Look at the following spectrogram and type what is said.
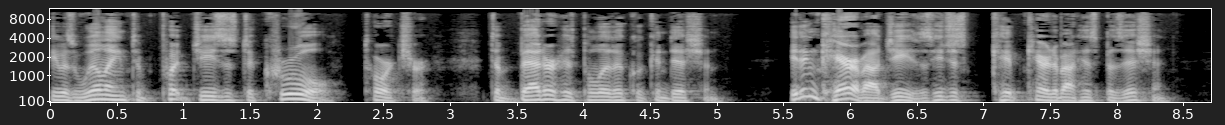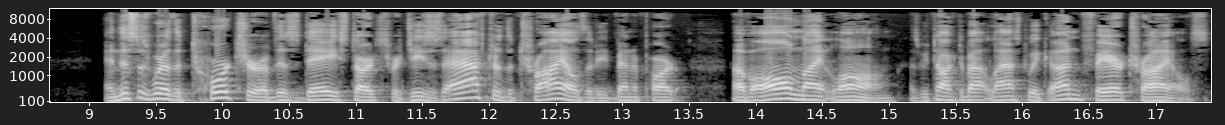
He was willing to put Jesus to cruel torture to better his political condition. He didn't care about Jesus, he just cared about his position. And this is where the torture of this day starts for Jesus after the trials that he'd been a part of all night long, as we talked about last week, unfair trials.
